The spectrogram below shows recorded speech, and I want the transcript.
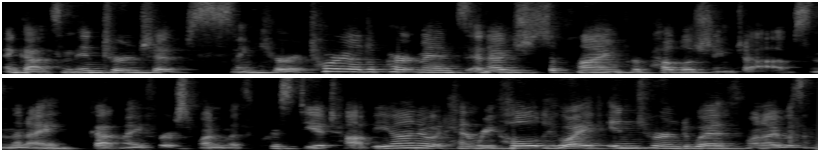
and got some internships in curatorial departments and i was just applying for publishing jobs. And then i got my first one with christy ottaviano at henry holt who i had interned with when i was in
